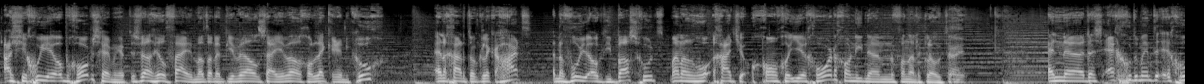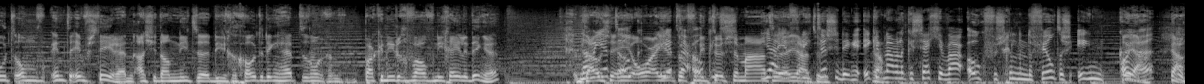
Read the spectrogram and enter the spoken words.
als je goede op gehoorbescherming hebt, is wel heel fijn. Want dan heb je wel, zei je wel, gewoon lekker in de kroeg. En dan gaat het ook lekker hard. En dan voel je ook die bas goed. Maar dan gaat je, gewoon, je gehoor er gewoon niet naar, van naar de kloten. Nee. En eh, dat is echt goed om in, te, goed om in te investeren. En als je dan niet eh, die gegoten dingen hebt, dan pak in ieder geval van die gele dingen. Nou, Douwen in je oor en je, hebt ook van die tussenmaten. Ja, je hebt van die tussendingen. Ik Ja. heb namelijk een setje waar ook verschillende filters in kunnen. Oh ja, ja.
